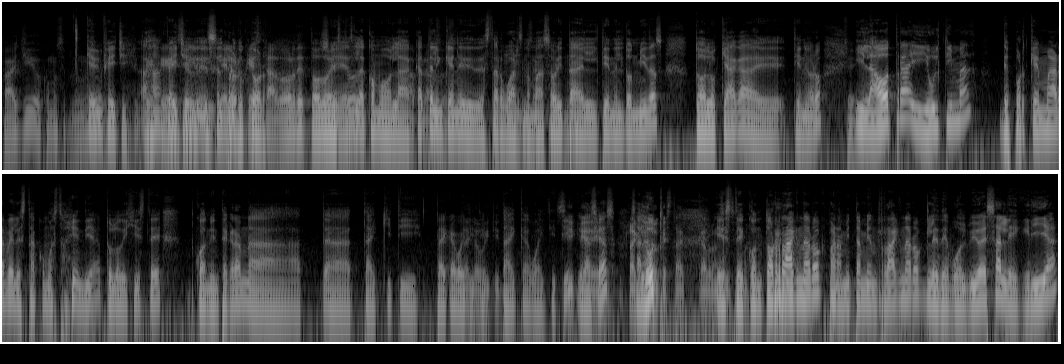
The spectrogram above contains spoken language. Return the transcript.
Feige o cómo se pronuncia. Kevin Feige, ajá, que Feige es el, productor. orquestador de todo Sí, esto. es la- como la Aplausos. Kathleen Kennedy de Star Wars, nomás ahorita él tiene el Don Midas, todo lo que haga eh, tiene oro. Sí. Y la otra y última de por qué Marvel está como está hoy en día, tú lo dijiste, cuando integraron a, a Taikiti, Taika Waititi. Taika Waititi. Taika Waititi, Sí, que gracias, Ragnarok salud. está. Este, con Thor Ragnarok, para mí también Ragnarok le devolvió esa alegría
